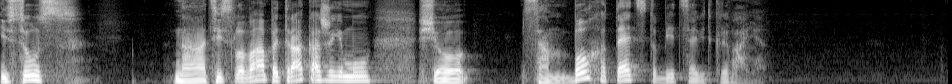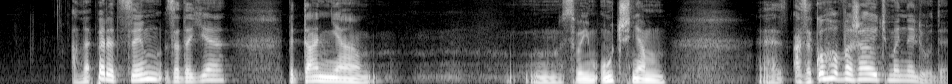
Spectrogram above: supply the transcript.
Ісус на ці слова Петра каже йому, що сам Бог Отець тобі це відкриває. Але перед цим задає питання своїм учням, е, а за кого вважають мене люди?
